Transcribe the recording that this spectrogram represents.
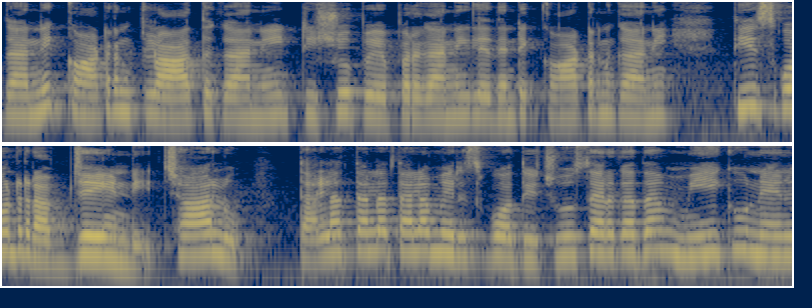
దాన్ని కాటన్ క్లాత్ కానీ టిష్యూ పేపర్ కానీ లేదంటే కాటన్ కానీ తీసుకొని రబ్ చేయండి. చాలు. తల తల తల మెరిసిపోతాయి చూసారు కదా? మీకు నేను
